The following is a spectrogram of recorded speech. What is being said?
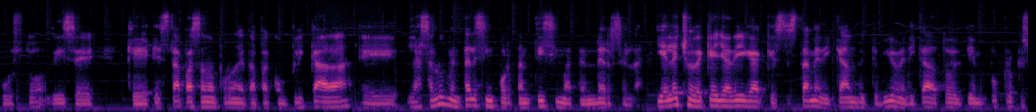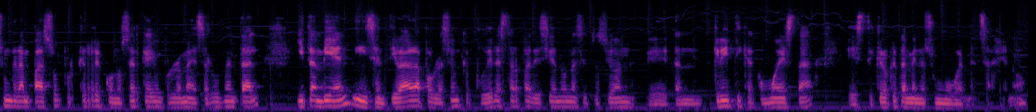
justo, dice que está pasando por una etapa complicada. Eh, la salud mental es importantísima atendérsela. Y el hecho de que ella diga que se está medicando y que vive medicada todo el tiempo, creo que es un gran paso porque es reconocer que hay un problema de salud mental y también incentivar a la población que pudiera estar padeciendo una situación eh, tan crítica como esta. Este, creo que también es un muy buen mensaje, ¿no?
